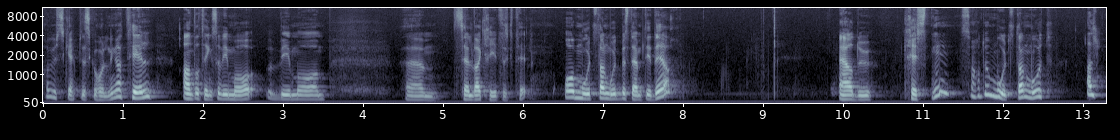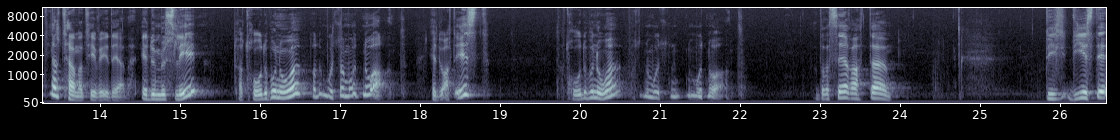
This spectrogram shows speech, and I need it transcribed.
har jo skeptiske holdninger til andre ting som vi må, vi må um, selv være kritiske til. Og motstand mot bestemte ideer. Er du kristen, så har du motstand mot alt de alternative ideene. Er du muslim, da tror du på noe, da har du motstand mot noe annet. Er du ateist, tror du på noe, da har du motstand mot noe annet. Dere ser at uh, de, de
